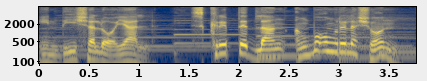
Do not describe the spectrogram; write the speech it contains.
hindi siya loyal. Scripted lang ang buong relasyon.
